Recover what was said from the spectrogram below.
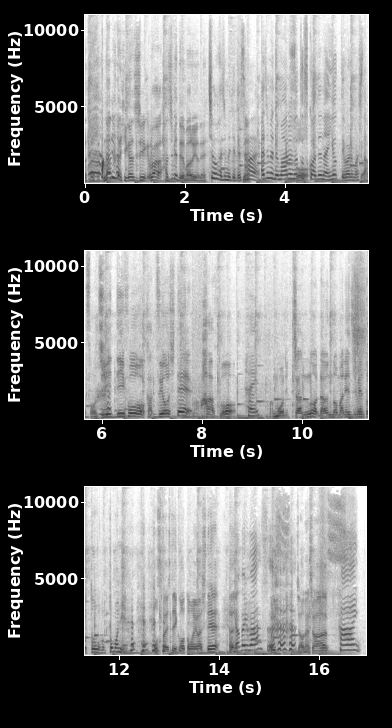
成田東は初めてで回るよね。超初めてです、ね。はい。初めて回るんだそう。とスコア出ないよって言われました。そう GT4 を活用してハーフをはい。森ちゃんのラウンドマネジメントとともにお伝えしていこうと思いまして。頑張ります。じゃあお願いします。はい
